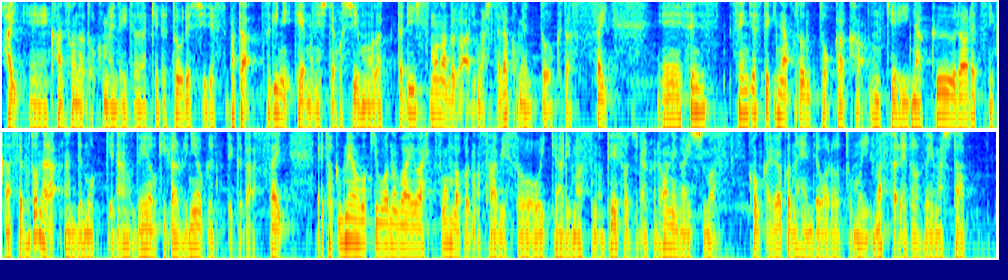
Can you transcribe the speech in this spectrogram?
はい、えー、感想などコメントいただけると嬉しいです。また、次にテーマにしてほしいものだったり、質問などがありましたらコメントをください。えー、戦術戦術的なこととか関係なく、浦和レッズに関することなら何でも OK なので、お気軽に送ってください。えー、匿名をご希望の場合は質問箱のサービスを置いてありますので、そちらからお願いします。今回はこの辺で終わろうと思います。ありがとうございました。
